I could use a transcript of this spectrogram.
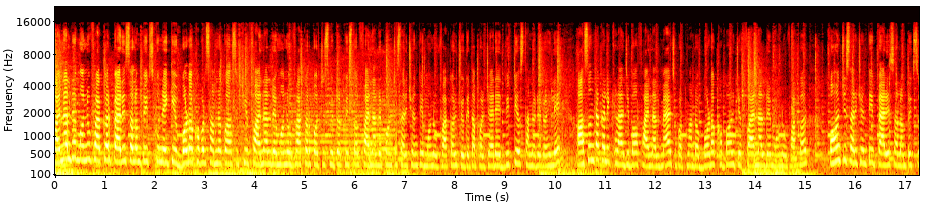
final Manu Bhaker Paris Olympics को लेकिन बड़ खबर सामना को आसी फाइनाल मनु भाकर पचिश मीटर पिस्तल फाइनाल पहुंची सारी मनु भाकर योग्यता पर्यायर द्वितीय स्थान में रहिले आसंता काली खेल फाइनाल मैच बर्तमान बड़ खबर जे फाइनाल मनु भाकर पहुंची सारी प्यारिस ओलंपिक्स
